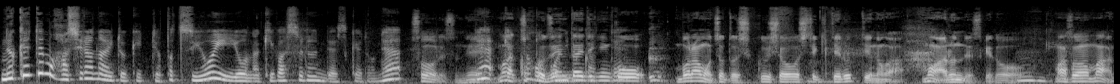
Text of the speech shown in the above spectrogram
う、抜けても走らない時ってやっぱ強いような気がするんですけどね。そうですね、ね、まあちょっと全体的にこうボラもちょっと縮小してきてるっていうのがもうあるんですけど、うん、まあそのまあ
